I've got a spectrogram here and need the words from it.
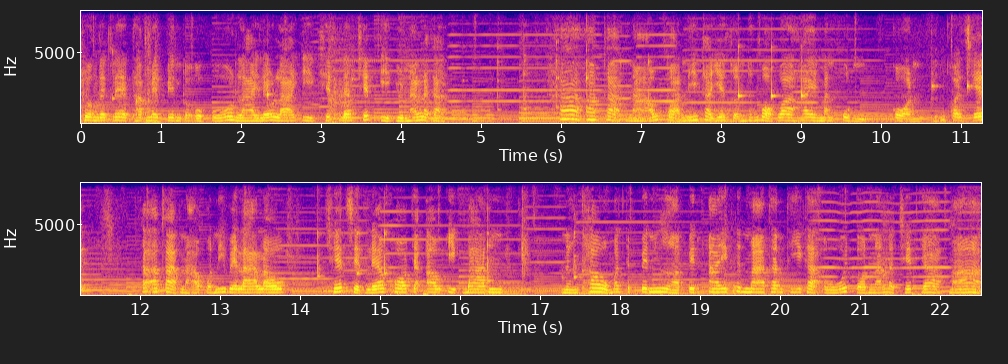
ช่วงแรกๆทำไม่เป็นก็โอ้โหลายแล้วลายอีกเช็ดแล้วเช็ดอีกอยู่นั่นแหละค่ะถ้าอากาศหนาวกว่านี้ค่ะเยายสนถึงบอกว่าให้มันอุ่นก่อนถึงค่อยเช็ด ถ้าอากาศหนาวกว่านี้เวลาเรา เช็ดเสร็จแล้วพอจะเอาอีกบานหนึ่งเข้ามันจะเป็นเหงื่อเป็นไอขึ้นมาทันทีค่ะ โอ้ยตอนนั้นแหละเช็ดยากมาก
